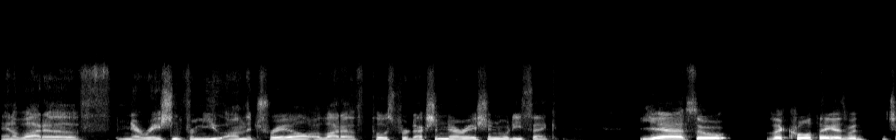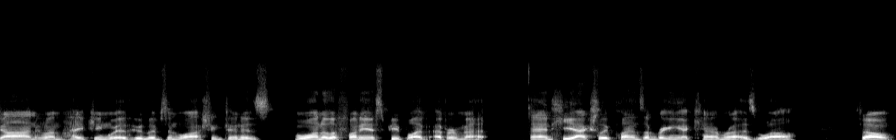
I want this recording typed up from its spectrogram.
And a lot of narration from you on the trail, a lot of post production narration. What do you think? yeah, so the cool thing is with John, who I'm hiking with, who lives in Washington, is one of the funniest people I've ever met. And he actually plans on bringing a camera as well. So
